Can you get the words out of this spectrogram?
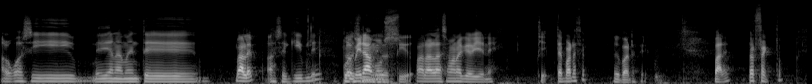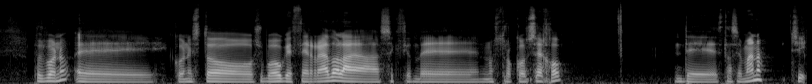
algo así medianamente Vale, asequible. lo puede ser miramos para la semana que viene. Sí. ¿Te parece? Me parece. Vale, perfecto. Pues bueno, eh, con esto supongo que he cerrado la sección de nuestro consejo de esta semana. Sí.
